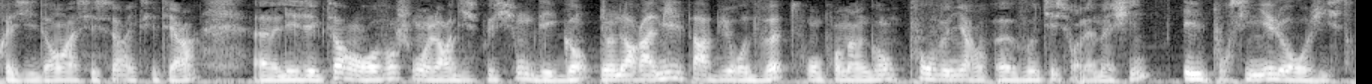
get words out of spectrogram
président, assesseur, etc. Euh, les électeurs, en revanche, ont à leur disposition des gants. Il y en aura 1000 par bureau de vote. On prend un gant pour venir euh, voter sur la machine et pour signer le registre.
